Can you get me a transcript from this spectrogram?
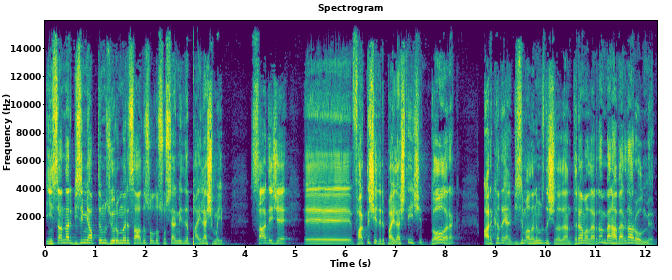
insanlar bizim yaptığımız yorumları sağda solda sosyal medyada paylaşmayıp sadece eee, farklı şeyleri paylaştığı için doğal olarak arkada yani bizim alanımız dışında dönen dramalardan ben haberdar olmuyorum.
